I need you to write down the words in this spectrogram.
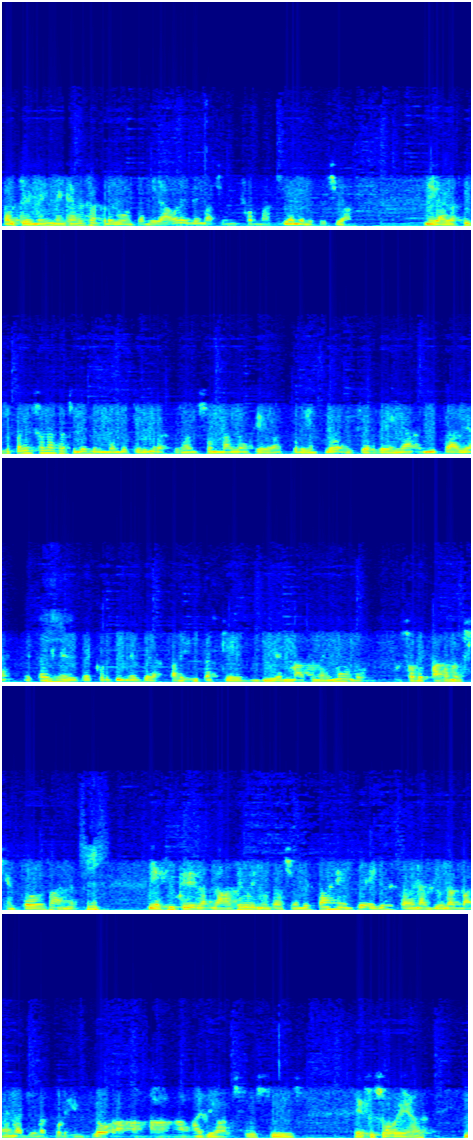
Ok, me, me encanta esa pregunta. Mira, ahora hay demasiada información de nutrición. Mira, las principales zonas azules del mundo que donde las personas son más longevas, por ejemplo, en Cerdeña, en Italia, está el- el récord de las parejitas que viven más en el mundo, sobrepasan los 102 años. Y es increíble, la, la base de alimentación de esta gente, ellos están en ayunas, van en ayunas, por ejemplo, a, a- a- a llevar sus, sus, eh, sus ovejas. Y,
